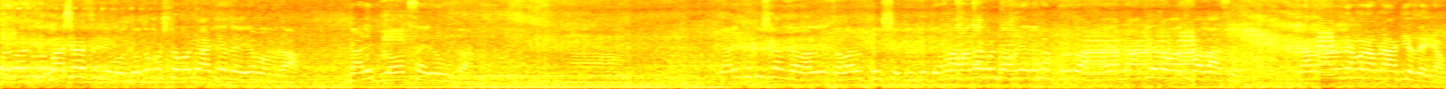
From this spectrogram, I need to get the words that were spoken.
পরিবার কোনো বাসা আছে জীবন যত কষ্ট করি আটিয়া যাইলাম আমরা। গাড়ি ব্লক সাইড ওটা গাড়ি ঢুকেছিলাম যাওয়ার যাওয়ার উদ্দেশ্যে কিন্তু দেখলাম আধা ঘণ্টা বইয়া দেখলাম কোনো লাভ নাই আমরা আটিয়া যাওয়া তো পালা আছে। তার কারণে এখন আমরা আটিয়া যাইলাম।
